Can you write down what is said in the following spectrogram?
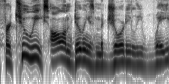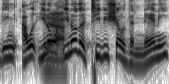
For two weeks, all I'm doing is majorityly waiting. I was, you know Yeah. what? You know the TV show The Nanny,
